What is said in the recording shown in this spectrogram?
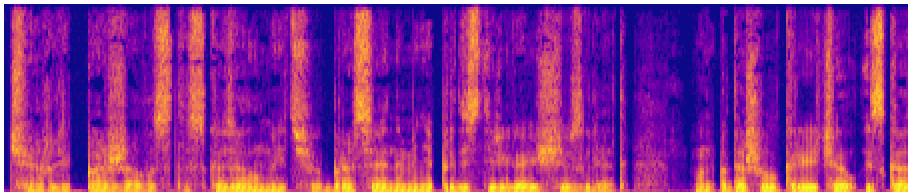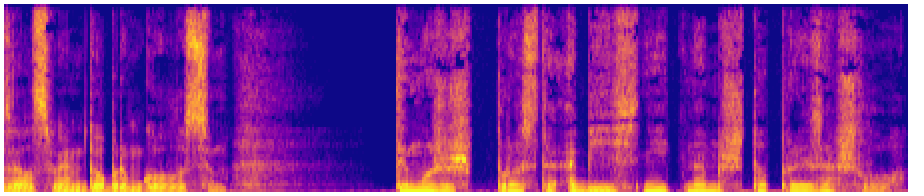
«Чарли, пожалуйста», — сказал Мэтью, бросая на меня предостерегающий взгляд. Он подошел к Рэйчел и сказал своим добрым голосом. «Ты можешь просто объяснить нам, что произошло?»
